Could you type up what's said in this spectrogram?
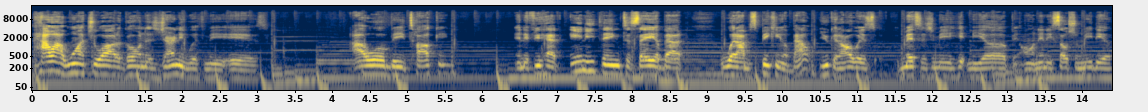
How I want you all to go on this journey with me is I will be talking, and if you have anything to say about what I'm speaking about, you can always message me, hit me up on any social media,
